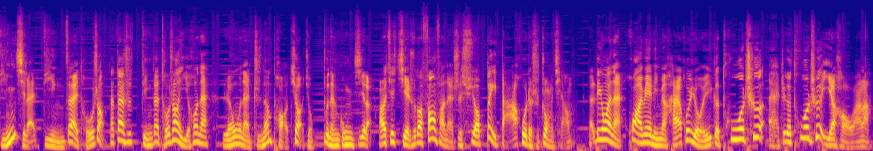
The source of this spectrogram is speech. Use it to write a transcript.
顶起来，顶在头上。那但是顶在头上以后呢，人物呢只能跑。跳就不能攻击了，而且解除的方法呢是需要被打或者是撞墙。那另外呢，画面里面还会有一个拖车，哎，这个拖车也好玩了。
